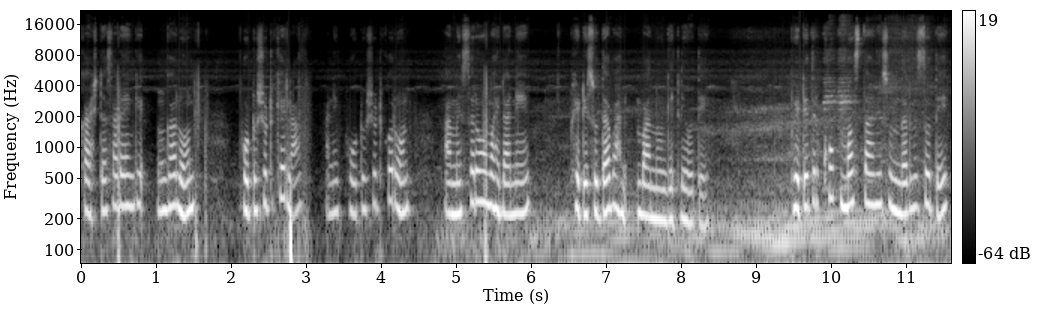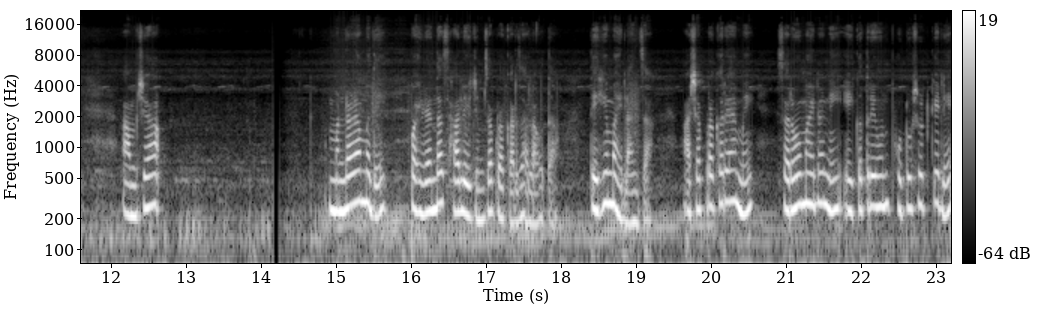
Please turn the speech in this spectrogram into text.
काष्टा साड्या घे घालून फोटोशूट केला. आणि फोटोशूट करून आम्ही सर्व महिलांनी फेटेसुद्धा बांध बांधून घेतले होते. फेटे तर खूप मस्त आणि सुंदर दिसत होते. आमच्या मंडळामध्ये पहिल्यांदाच हा लेझिमचा प्रकार झाला होता. तेही महिलांचा. अशा प्रकारे आम्ही सर्व महिलांनी एकत्र येऊन फोटोशूट केले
